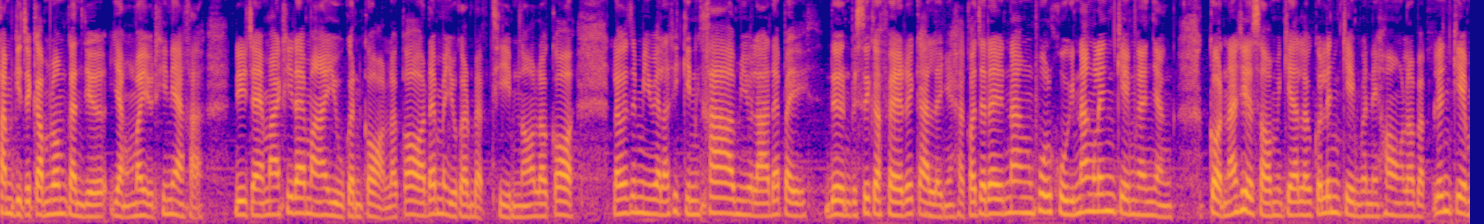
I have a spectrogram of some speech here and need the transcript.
ทำกิจกรรมร่วมกันเยอะอย่างมาอยู่ที่เนี่ยค่ะ ดีใจมากที่ได้มาอยู่กันก่อน แล้วก็ได้มาอยู่กันแบบทีมเนาะแล้วก็เราก็จะมีเวลาที่กินข้าวมีเวลาได้ไปเดินไปซื้อกาแฟด้วยกันอะไรเงี้ยค่ะก็จะได้นั่งพูดคุยนั่งเล่นเกมกันอย่างก่อนหน้าที่จะซ้อมเมื่อกี้เราก็เล่นเกมกันในห้องเราแบบเล่นเกม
